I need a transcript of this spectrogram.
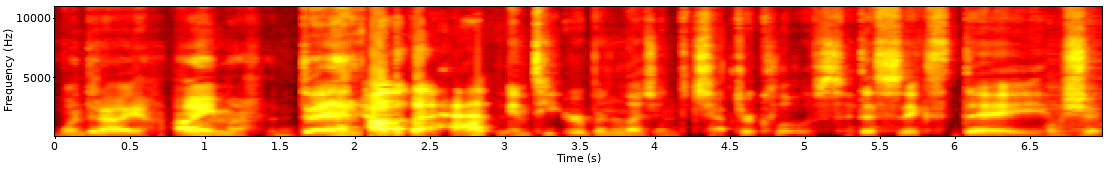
When did I? I'm dead. How'd that happen? Anti urban legend chapter close. The sixth day. Oh shit!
